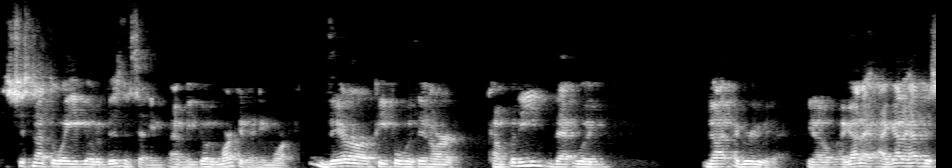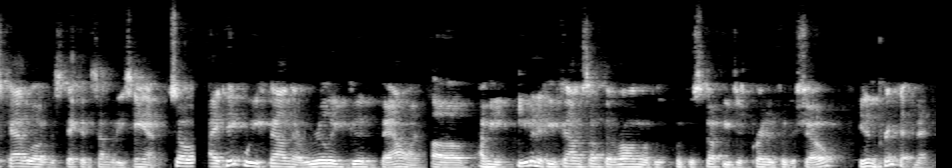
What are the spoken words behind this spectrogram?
it's just not the way you go to business anymore. I mean, go to market anymore. There are people within our company that would not agree with that. You know, I gotta, I gotta have this catalog to stick in somebody's hand. So I think we found a really good balance of, I mean, even if you found something wrong with with the stuff you just printed for the show, you didn't print that many.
